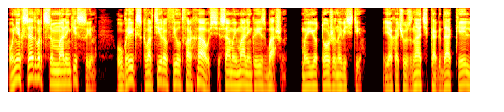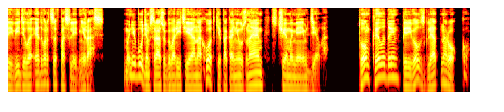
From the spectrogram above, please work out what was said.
«У них с Эдвардсом маленький сын. У Грикс квартира в Филдфархаусе, самой маленькой из башен. Мы ее тоже навестим. Я хочу знать, когда Келли видела Эдвардса в последний раз. Мы не будем сразу говорить ей о находке, пока не узнаем, с чем имеем дело». Том Келлодейн перевел взгляд на Рокко.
